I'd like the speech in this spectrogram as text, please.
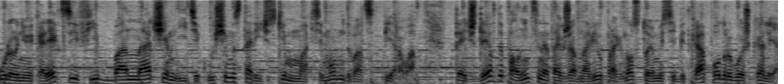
уровнями коррекции Fibonacci и текущим историческим максимумом 21-го. TechDev дополнительно также обновил прогноз стоимости битка по другой шкале.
